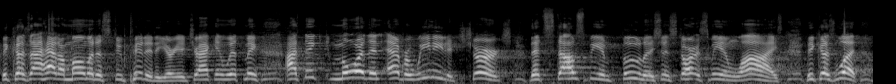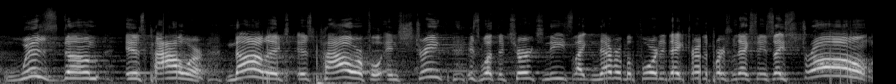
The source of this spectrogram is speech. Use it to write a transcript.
because I had a moment of stupidity. Are you tracking with me? I think more than ever, we need a church that stops being foolish and starts being wise. Because what? Wisdom is power, knowledge is powerful, and strength is what the church needs like never before today. Turn the person next to you and say, Strong.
